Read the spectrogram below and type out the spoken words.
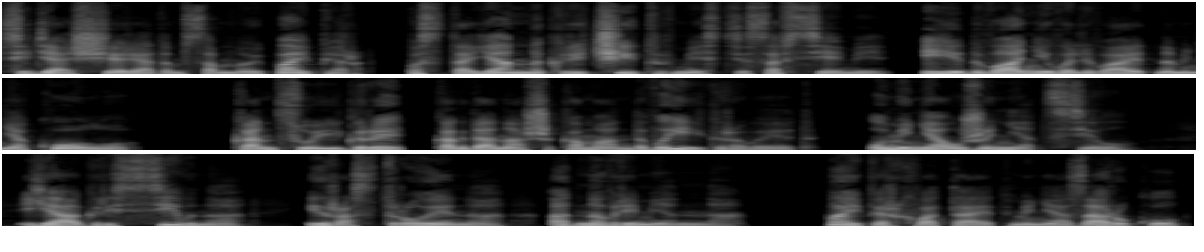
Сидящая рядом со мной Пайпер постоянно кричит вместе со всеми и едва не выливает на меня колу. К концу игры, когда наша команда выигрывает, у меня уже нет сил. Я агрессивна и расстроена одновременно. Пайпер хватает меня за руку,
